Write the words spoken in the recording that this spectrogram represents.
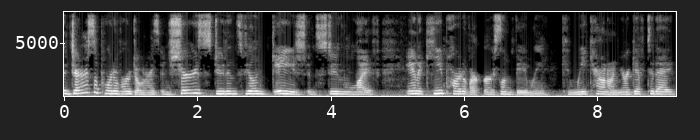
The generous support of our donors ensures students feel engaged in student life and a key part of our Ursuline family. Can we count on your gift today?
